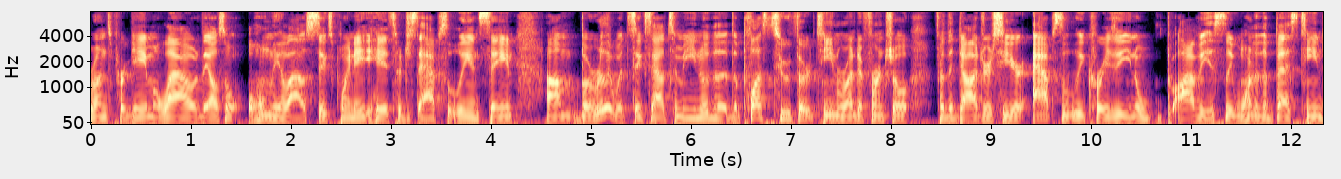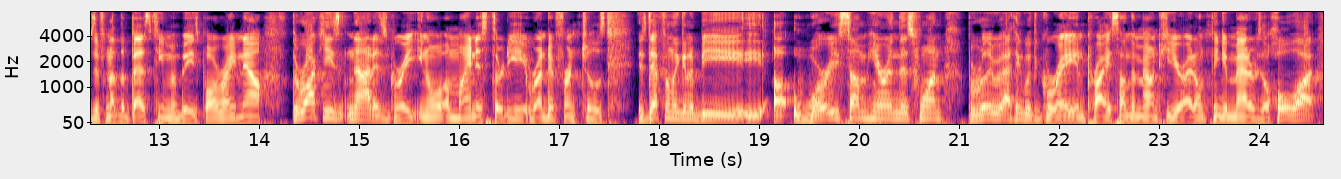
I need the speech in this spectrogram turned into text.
runs per game allowed. They also only allow 6.8 hits, which is absolutely insane. Um, but really, what sticks out to me, you know, the the plus 213 run differential for the Dodgers here, absolutely crazy. You know, obviously one of the best teams, if not the best team in baseball right now. The Rockies not as great. You know, a minus 38 run differentials is definitely going to be uh, worrisome here in this one. But really, I think with Gray and Price on the mound here, I don't think it matters a whole lot.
